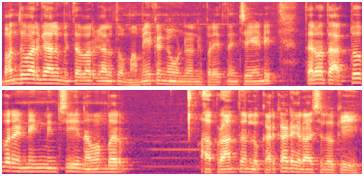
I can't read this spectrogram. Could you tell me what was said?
బంధువర్గాలు మిత్రవర్గాలతో మమేకంగా ఉండడానికి ప్రయత్నం చేయండి. తర్వాత అక్టోబర్ ఎండింగ్ నుంచి నవంబర్ ఆ ప్రాంతంలో కర్కాటక రాశిలోకి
